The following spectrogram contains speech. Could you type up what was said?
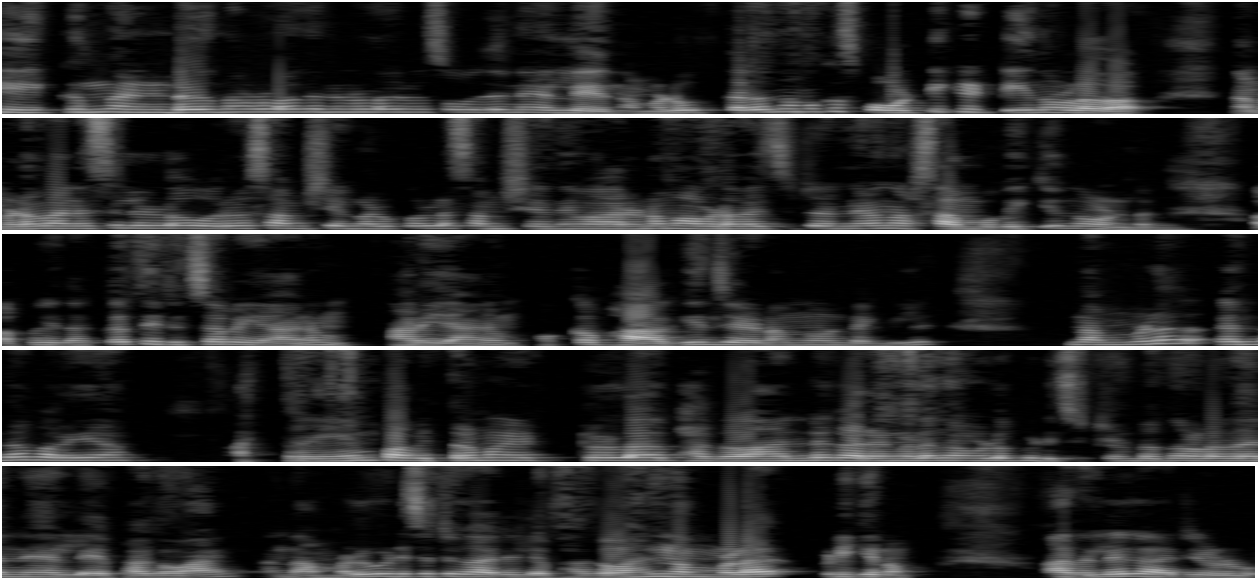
കേൾക്കുന്നുണ്ട് എന്നുള്ളതിനുള്ള ഒരു സൂചനയല്ലേ? നമ്മുടെ ഉത്തരം നമുക്ക് സ്പോട്ടിൽ കിട്ടി എന്നുള്ളതാ. നമ്മുടെ മനസ്സിലുള്ള ഓരോ സംശയങ്ങൾക്കുള്ള സംശയ നിവാരണം അവിടെ വെച്ചിട്ട് തന്നെ സംഭവിക്കുന്നുണ്ട്. അപ്പൊ ഇതൊക്കെ തിരിച്ചറിയാനും അറിയാനും ഒക്കെ ഭാഗ്യം ചെയ്യണം എന്നുണ്ടെങ്കിൽ നമ്മൾ എന്താ പറയാ അത്രയും പവിത്രമായിട്ടുള്ള ഭഗവാന്റെ കരങ്ങൾ നമ്മൾ പിടിച്ചിട്ടുണ്ടെന്നുള്ളത് തന്നെയല്ലേ? ഭഗവാൻ നമ്മൾ പിടിച്ചിട്ട് കാര്യമില്ല. ഭഗവാൻ നമ്മളെ പിടിക്കണം. അതിലേ കാര്യമുള്ളൂ.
